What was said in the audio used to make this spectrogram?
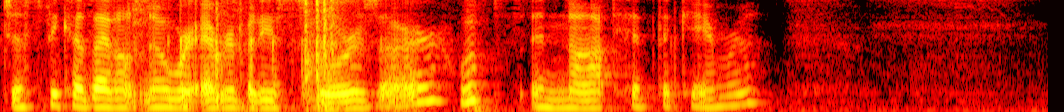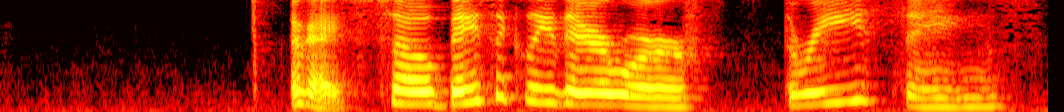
just because I don't know where everybody's scores are. Whoops, and not hit the camera. Okay, so basically there were three things,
